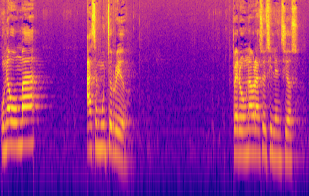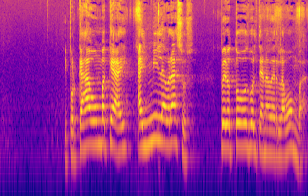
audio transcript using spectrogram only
una bomba hace mucho ruido, pero un abrazo es silencioso. Y por cada bomba que hay, hay mil abrazos, pero todos voltean a ver la bomba,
